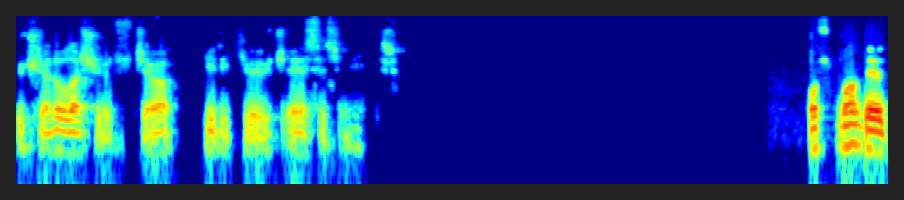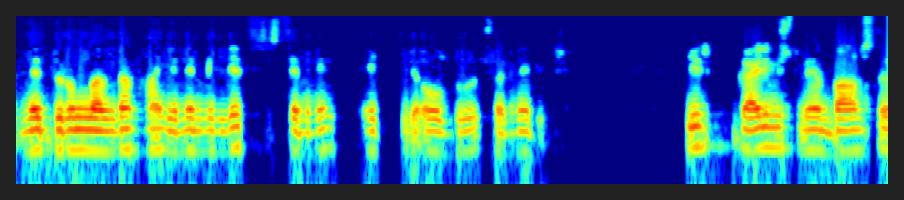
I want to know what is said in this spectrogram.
üçüne de ulaşıyoruz. Cevap 1, 2 ve 3 E seçeneğidir. Osmanlı Devleti'nde durumlarından hangirinde millet sisteminin etkili olduğu söylenebilir? Bir, gayrimüslimlerin bağımsız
